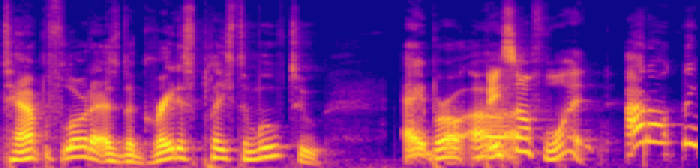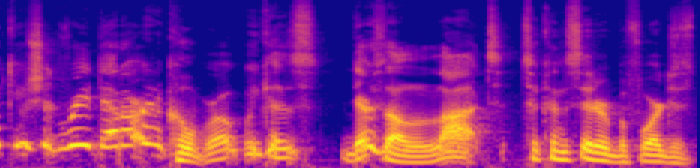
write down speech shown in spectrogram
Tampa, Florida, as the greatest place to move to. Hey, bro, uh, Based off what? I don't think you should read that article, bro, because there's a lot to consider before just,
